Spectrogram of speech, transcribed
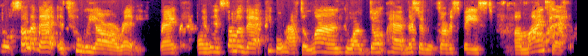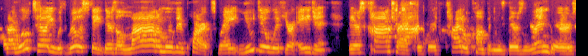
So some of that is who we are already right? And then some of that people have to learn who are don't have necessarily a service based uh, mindset. But I will tell you, with real estate, there's a lot of moving parts, right? You deal with your agent. There's contractors, there's title companies, there's lenders,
